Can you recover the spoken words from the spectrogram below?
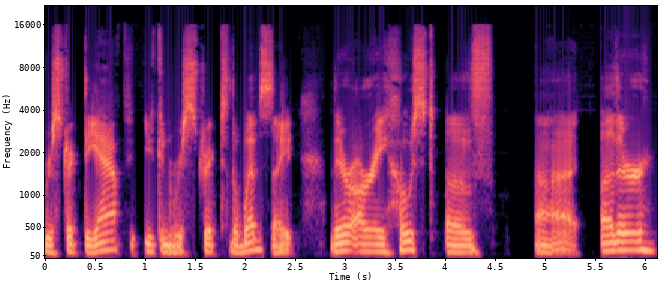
restrict the app, you can restrict the website. There are a host of uh, other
